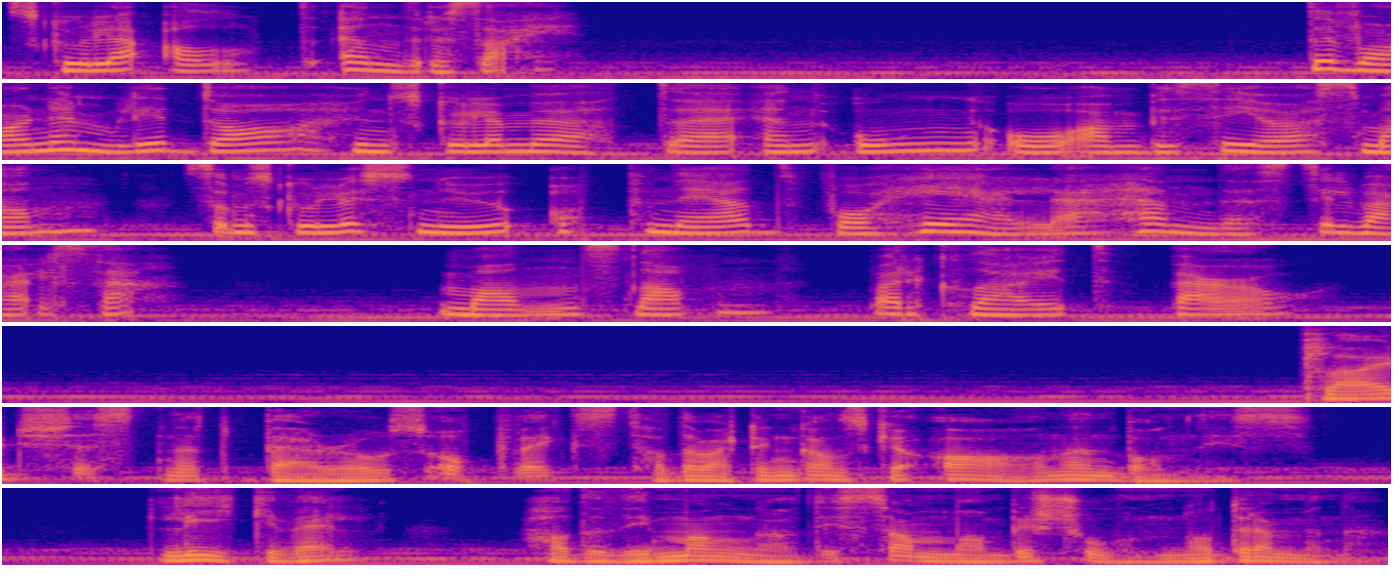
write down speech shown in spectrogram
skulle alt endre seg. Det var nemlig da hun skulle møte en ung og ambisiøs mann som skulle snu opp ned på hele hennes tilværelse. Mannens navn var Clyde Barrow. Clyde Chestnut Barrows oppvekst hadde vært en ganske annen enn Bonnies. Likevel hadde de mange av de samme ambisjonene og drømmene.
